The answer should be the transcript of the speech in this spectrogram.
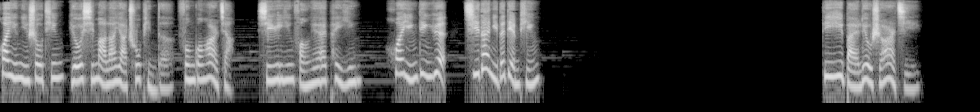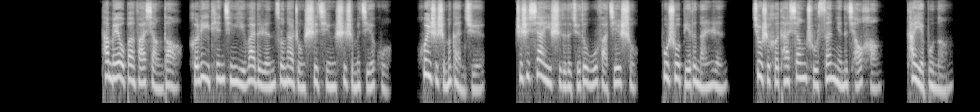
欢迎您收听由喜马拉雅出品的《风光二嫁》，喜运音房 AI 配音。欢迎订阅，期待你的点评。第一百六十二集，他没有办法想到和厉天晴以外的人做那种事情是什么结果，会是什么感觉，只是下意识的觉得无法接受。不说别的，男人就是和他相处三年的乔航，他也不能。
